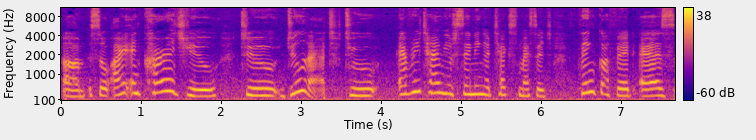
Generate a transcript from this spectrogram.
Um, so I encourage you to do that, to every time you're sending a text message, think of it as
